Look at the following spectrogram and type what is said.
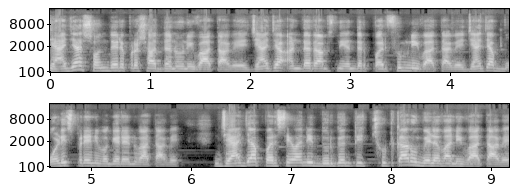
જ્યાં જ્યાં સૌંદર્ય પ્રસાધનોની વાત આવે, જ્યાં જ્યાં અંડર આર્મ્સની અંદર પરફ્યુમની વાત આવે, જ્યાં જ્યાં બોડી સ્પ્રેની વગેરેની વાત આવે, જ્યાં જ્યાં પરસેવાની દુર્ગંધથી છુટકારો મેળવવાની વાત આવે,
